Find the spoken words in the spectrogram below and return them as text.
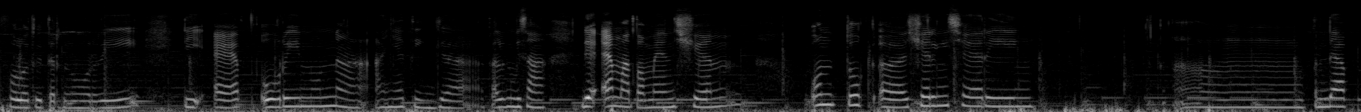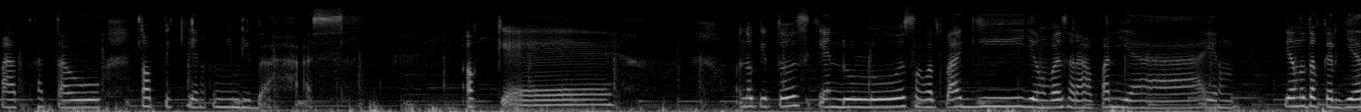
follow twitter Nuri di @urinuna hanya tiga kalian bisa DM atau mention untuk uh, sharing-sharing pendapat atau topik yang ingin dibahas. Oke. Untuk itu sekian dulu. Selamat pagi. Jangan lupa sarapan ya. Yang yang tetap kerja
